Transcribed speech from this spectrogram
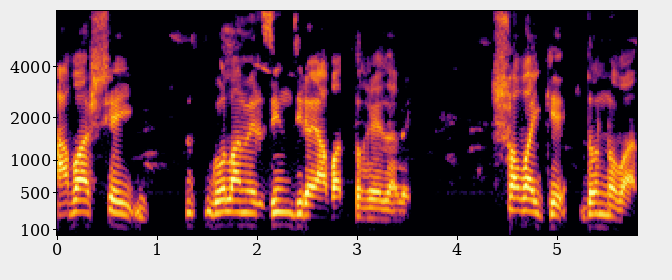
আবার সেই গোলামের জিনজিরায় আবদ্ধ হয়ে যাবে। সবাইকে ধন্যবাদ।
